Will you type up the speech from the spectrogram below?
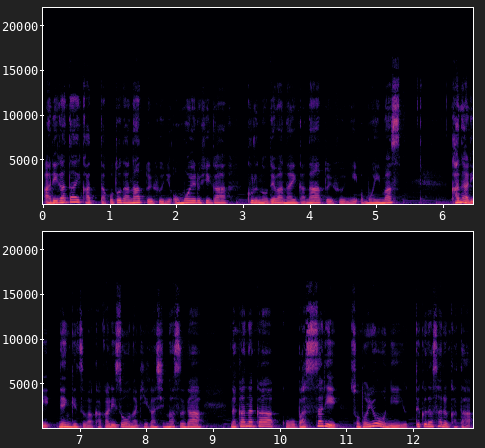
ありがたいかったことだなというふうに思える日が来るのではないかなというふうに思います。かなり年月はかかりそうな気がしますがなかなかこうバッサリそのように言ってくださる方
